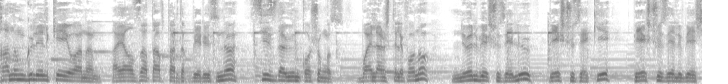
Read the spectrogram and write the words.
канымгүл элкееванын аялзат автордук берүүсүнө сиз да үн кошуңуз. Байланыш телефону нөл беш жүз элүү беш жүз эки беш жүз элүү беш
